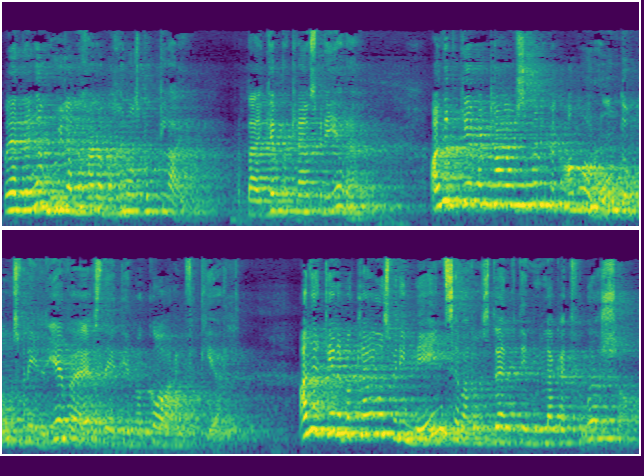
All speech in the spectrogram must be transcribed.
Wanneer dinge moeilik gaan, dan begin ons beklei. Partykeer beklei ons vir die Here. Ander keer beklei ons sommer met almal rondom ons want die lewe is net te mekaar en verkeerd. Ander kere beklei ons met die mense wat ons dink die moeilikheid veroorsaak.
